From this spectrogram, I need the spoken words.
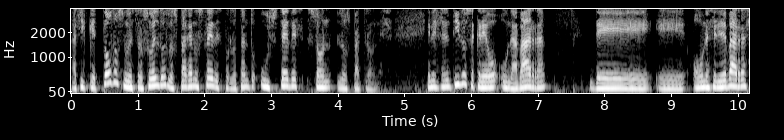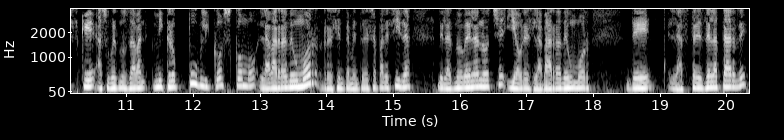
Así que todos nuestros sueldos los pagan ustedes, por lo tanto, ustedes son los patrones. En ese sentido, se creó una barra de eh, o una serie de barras que a su vez nos daban micropúblicos como la barra de humor recientemente desaparecida de las nueve de la noche y ahora es la barra de humor de las 3 de la tarde,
